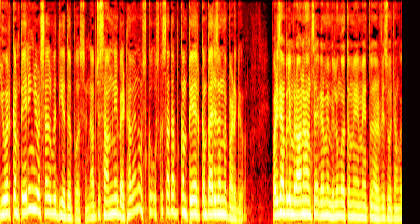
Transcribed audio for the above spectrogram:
You are comparing yourself with the other person آپ جو سامنے بیٹھا ہوا ہے نا اس کو اس کے ساتھ آپ کمپیئر کمپیریزن میں پڑ گئے ہو فار ایگزامپل عمران خان سے اگر میں ملوں گا تو میں میں تو نروس ہو جاؤں گا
